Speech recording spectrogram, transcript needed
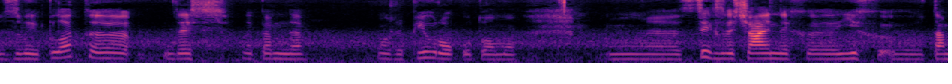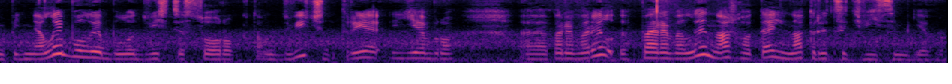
з виплат е, десь, напевне, може півроку тому. Е, З цих звичайних е, їх е, там підняли були, було 240, там 2 чи 3 євро. Перевели, перевели наш готель на 38 євро.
